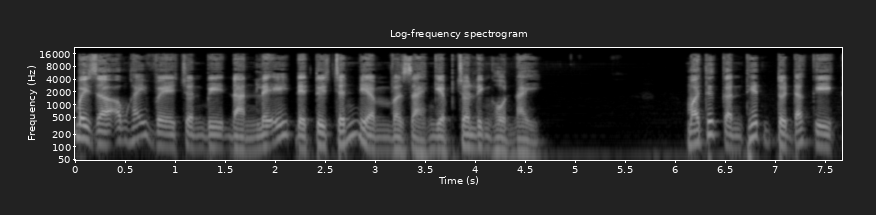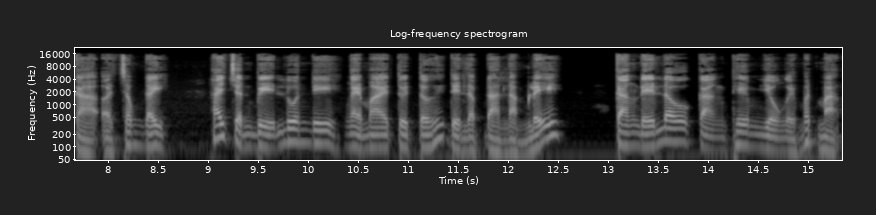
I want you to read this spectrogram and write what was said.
bây giờ ông hãy về chuẩn bị đàn lễ để tôi chấn niệm và giải nghiệp cho linh hồn này. Mọi thứ cần thiết tôi đã ghi cả ở trong đây. Hãy chuẩn bị luôn đi, ngày mai tôi tới để lập đàn làm lễ. Càng để lâu càng thêm nhiều người mất mạng.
